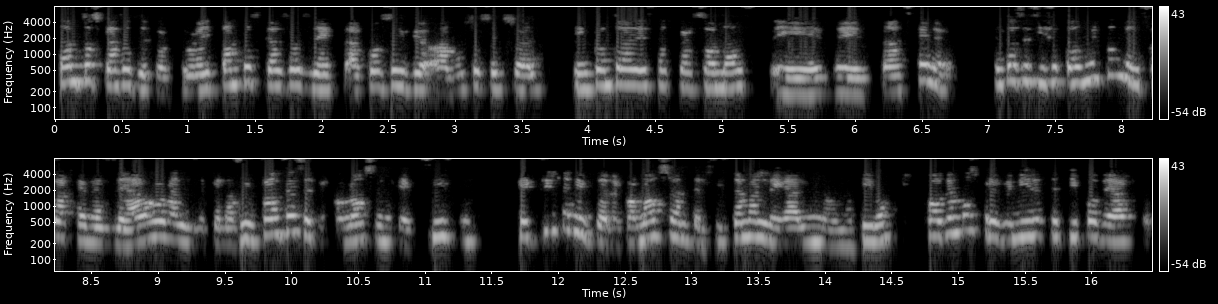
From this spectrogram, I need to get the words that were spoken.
tantos casos de tortura y tantos casos de acoso y abuso sexual en contra de estas personas eh, de transgénero. Entonces, si se transmite un mensaje desde ahora, desde que las infancias se reconocen que existen, que existen y se reconocen ante el sistema legal y normativo, podemos prevenir este tipo de actos,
